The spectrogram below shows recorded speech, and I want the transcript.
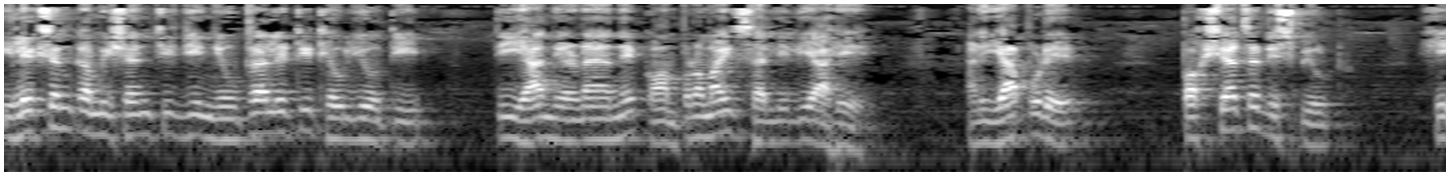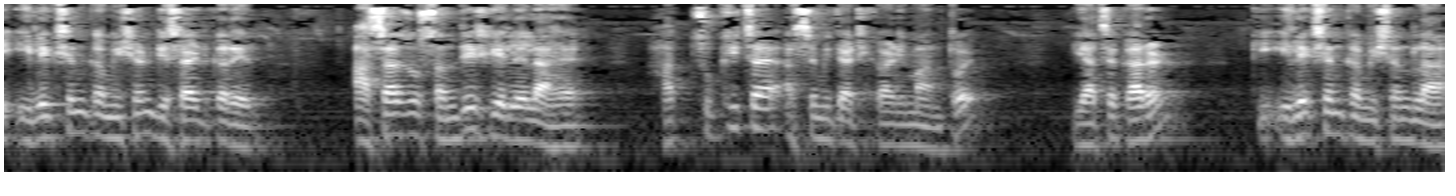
इलेक्शन कमिशनची जी न्यूट्रॅलिटी ठेवली होती ती ह्या निर्णयाने कॉम्प्रोमाइज झालेली आहे. आणि यापुढे पक्षाचं डिस्प्यूट हे इलेक्शन कमिशन डिसाईड करेल असा जो संदेश गेलेला आहे हा चुकीचा आहे असं मी त्या ठिकाणी मानतोय. याचं कारण की इलेक्शन कमिशनला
